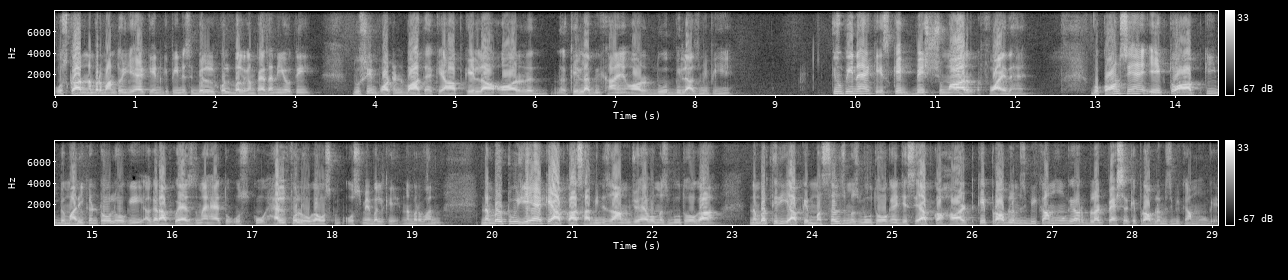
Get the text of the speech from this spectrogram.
اس کا نمبر ون تو یہ ہے کہ ان کے پینے سے بالکل بلگم پیدا نہیں ہوتی۔ دوسری امپورٹنٹ بات ہے کہ آپ کیلا اور، کیلا بھی کھائیں اور دودھ بھی لازمی پئیں۔ کیوں پینا ہے کہ اس کے بے شمار فوائد ہیں؟ وہ کون سے ہیں؟ ایک تو آپ کی بیماری کنٹرول ہوگی، اگر آپ کو ایزما ہے تو اس کو ہیلپ فل ہوگا، اس میں بلکہ نمبر ون نمبر ٹو یہ ہے کہ آپ کا اعصابی نظام جو ہے وہ مضبوط ہوگا. نمبر تھری آپ کے مسلز مضبوط ہو گئے، جس سے آپ کا ہارٹ کے پرابلمز بھی کم ہوں گے اور بلڈ پریشر کے پرابلمز بھی کم ہوں گے.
